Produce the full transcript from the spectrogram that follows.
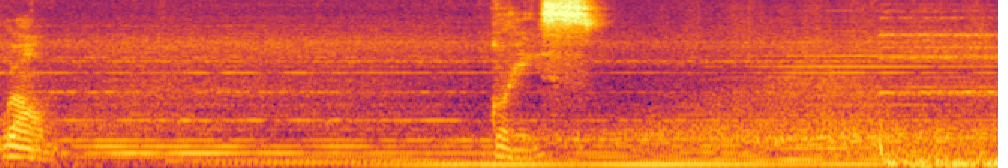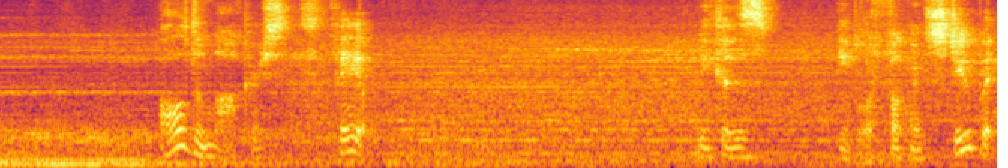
Rome. Greece. All democracies fail because people are fucking stupid.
